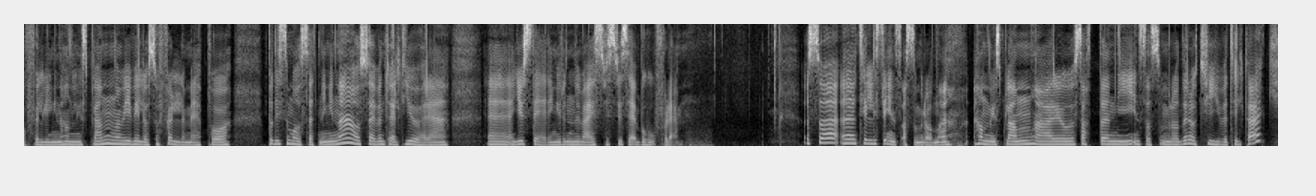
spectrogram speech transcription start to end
oppfølgingen av handlingsplanen, og vi vil også følge med på, på disse målsetningene, og så eventuelt gjøre justeringer underveis hvis vi ser behov for det. Så eh, til disse innsatsområdene. Handlingsplanen har jo satt ni innsatsområder og 20 tiltak.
